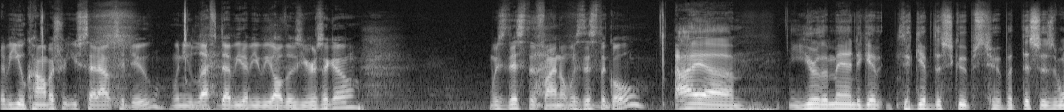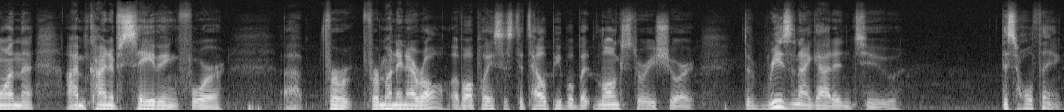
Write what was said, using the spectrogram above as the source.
I mean, you accomplished what you set out to do when you left WWE all those years ago? Was this the final? Was this the goal? I um, you're the man to give to give the scoops to, but this is one that I'm kind of saving for uh, for for Monday Night Raw of all places to tell people. But long story short, the reason I got into this whole thing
